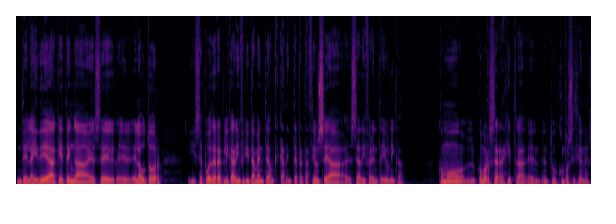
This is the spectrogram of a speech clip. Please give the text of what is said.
la idea que tenga ese, el, autor y se puede replicar infinitamente, aunque cada interpretación sea, sea diferente y única. ¿Cómo, cómo se registra en, tus composiciones?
